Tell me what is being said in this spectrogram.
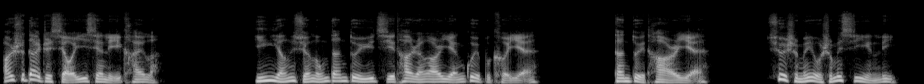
而是带着小医仙离开了。阴阳玄龙丹对于其他人而言贵不可言，但对他而言却是没有什么吸引力。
